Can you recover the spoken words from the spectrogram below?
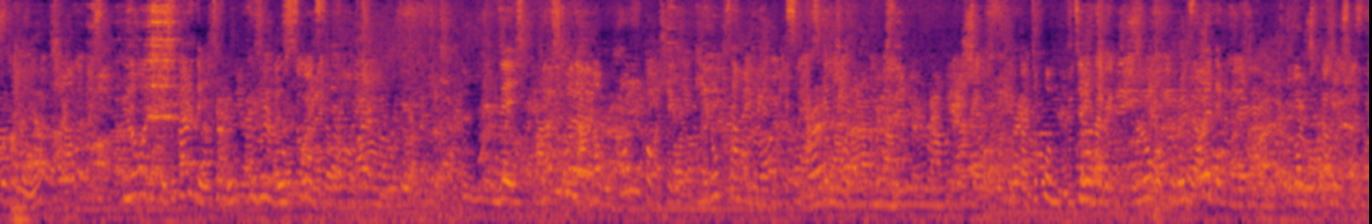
생각이야? 블로그도 계속 하는데 요새 못- 글을 못 쓰고 있어. 근데 유튜브는 아마 못 버릴 것 같아. 그냥 기록상으로라도 계속 남기는 거야. 그러니까 조금 부지런하게 블로그 글을 써야 되는데 그걸 못하고 있어서.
